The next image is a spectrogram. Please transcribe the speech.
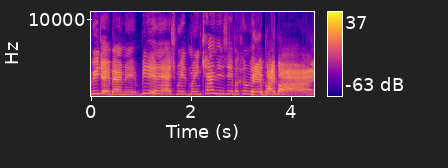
videoyu beğenmeyi, bildirimleri açmayı unutmayın. Kendinize iyi bakın ve Ve bay bay.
